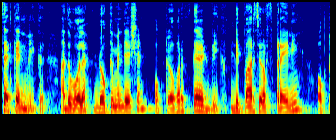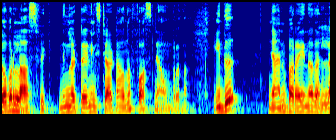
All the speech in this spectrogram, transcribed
സെക്കൻഡ് വീക്ക് അതുപോലെ documentation October third week departure of training October last week നിങ്ങളുടെ ട്രെയിനിങ് സ്റ്റാർട്ടാവുന്ന ഫസ്റ്റ് നവംബർ എന്ന് ഇത് ഞാൻ പറയുന്നതല്ല.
